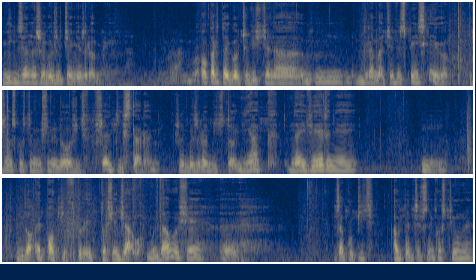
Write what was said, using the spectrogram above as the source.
nikt za naszego życia nie zrobi. Opartego oczywiście na mm, dramacie Wyspiańskiego. W związku z tym musimy dołożyć wszelkich starań, żeby zrobić to jak najwierniej mm, do epoki, w której to się działo. Udało się e, zakupić autentyczne kostiumy,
